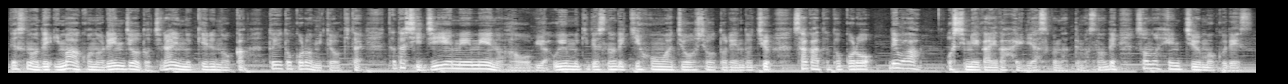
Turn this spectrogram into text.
ですので、今はこのレンジをどちらに抜けるのかというところを見ておきたい。ただし、GMMA の青帯は上向きですので、基本は上昇トレンド中、下がったところでは、押し目買いが入りやすくなってますので、その辺注目です。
